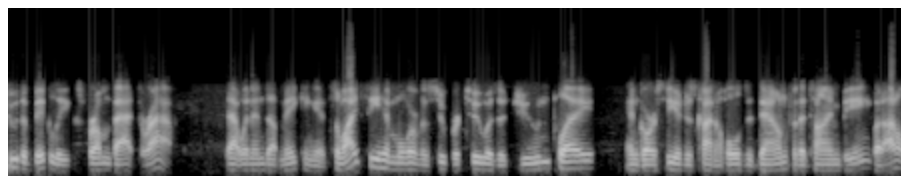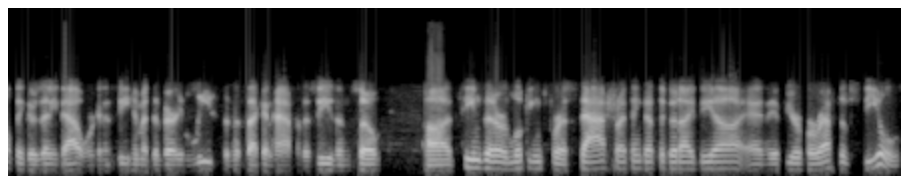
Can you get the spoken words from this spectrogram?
to the big leagues from that draft that would end up making it. So I see him more of a Super Two as a June play, and Garcia just kind of holds it down for the time being. But I don't think there's any doubt we're going to see him at the very least in the second half of the season. So uh, teams that are looking for a stash, I think that's a good idea. And if you're bereft of steals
